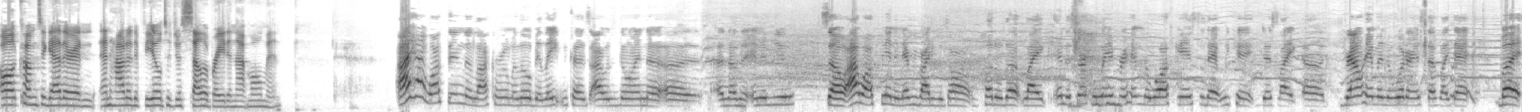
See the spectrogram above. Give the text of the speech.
all come together, and and how did it feel to just celebrate in that moment? I had walked in the locker room a little bit late because I was doing a, uh, another interview. So I walked in and everybody was all huddled up, like in the circle, waiting for him to walk in so that we could just like uh, drown him in the water and stuff like that. But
